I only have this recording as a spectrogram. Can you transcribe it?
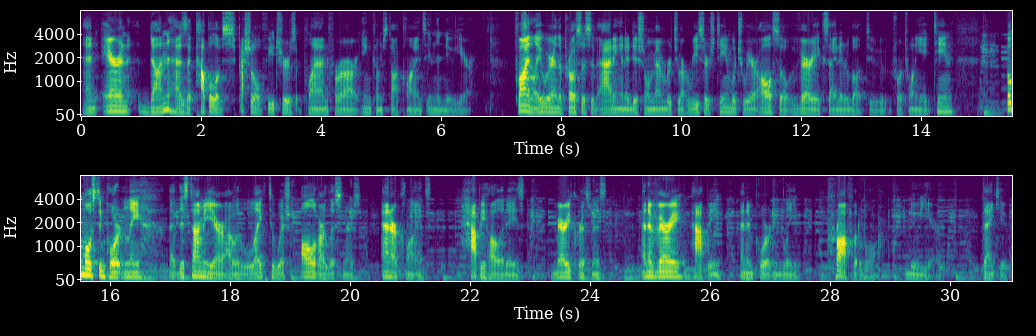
And Aaron Dunn has a couple of special features planned for our income stock clients in the new year. Finally, we're in the process of adding an additional member to our research team, which we are also very excited about to, for 2018. But most importantly, at this time of year, I would like to wish all of our listeners and our clients happy holidays, Merry Christmas, and a very happy and importantly, profitable new year. Thank you.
